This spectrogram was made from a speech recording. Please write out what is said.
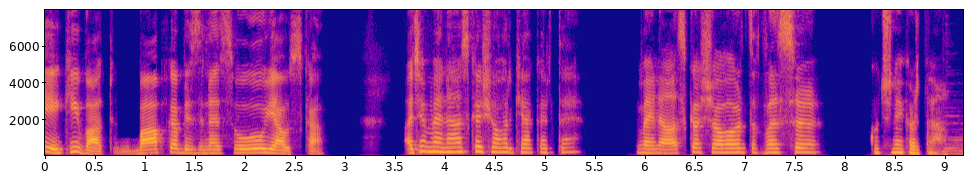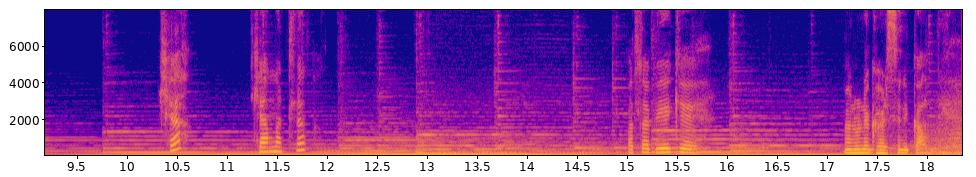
एक ही बात हुई बाप का बिज़नेस हो या उसका? अच्छा महनाज का शोहर क्या करता है? महनाज का शोहर तो बस कुछ नहीं करता। क्या? क्या मतलब? मतलब ये कि मैंने उन्हें घर से निकाल दिया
